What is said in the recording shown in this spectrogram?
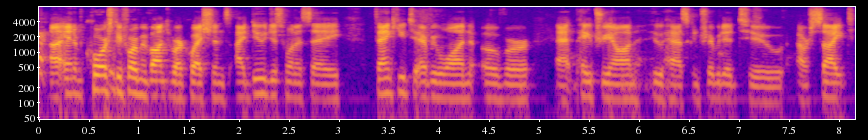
uh, and of course, before we move on to our questions, I do just want to say thank you to everyone over at Patreon who has contributed to our site,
